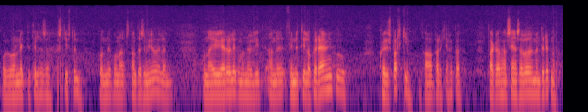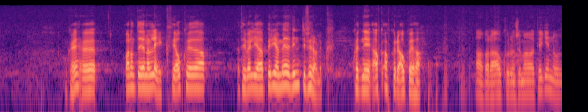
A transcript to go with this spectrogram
og við varum neittið til þess að skipta um. Konni er búinn að standa sig mjög vel en búinn að eiga í erfiðleikum, hann, finnur til á hverju efingu og hverju sparki. Það var bara ekki hægt að taka þann senast að vöðum undir rifna. Ok, uh, varandi þennan leik, þið ákveðið að þið velja að byrja með vindi fyrir áleik. Hvernig, af, af hverju ákveðið það? Það var bara ákvörðun sem að var tekinn og,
